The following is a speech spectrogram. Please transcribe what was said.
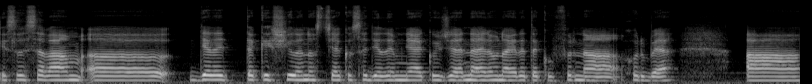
jestli se vám uh, děli taky šílenosti, jako se děli mě, jako že najednou najdete kufr na chodbě a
